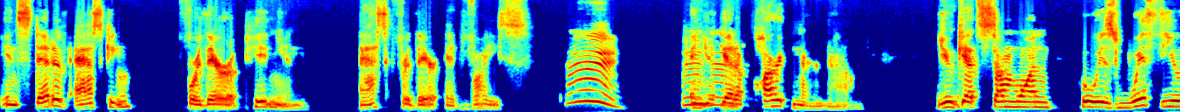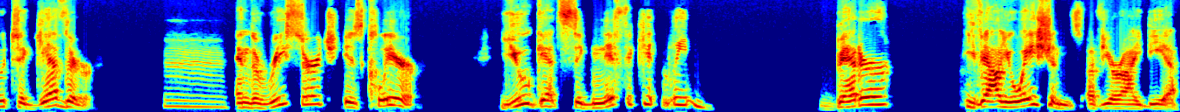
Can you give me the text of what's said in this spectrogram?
instead of asking for their opinion, ask for their advice. Mm. Mm-hmm. And you get mm-hmm. a partner now you get someone who is with you together. Mm. And the research is clear. You get significantly better evaluations of your idea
